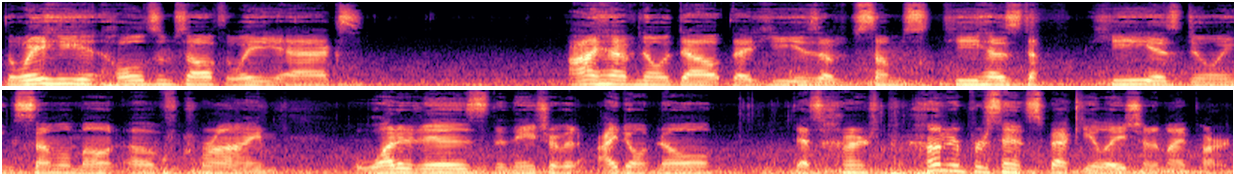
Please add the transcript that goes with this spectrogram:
The way he holds himself, the way he acts, I have no doubt that he is of some he has he is doing some amount of crime. What it is, the nature of it, I don't know. That's 100 percent speculation on my part.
